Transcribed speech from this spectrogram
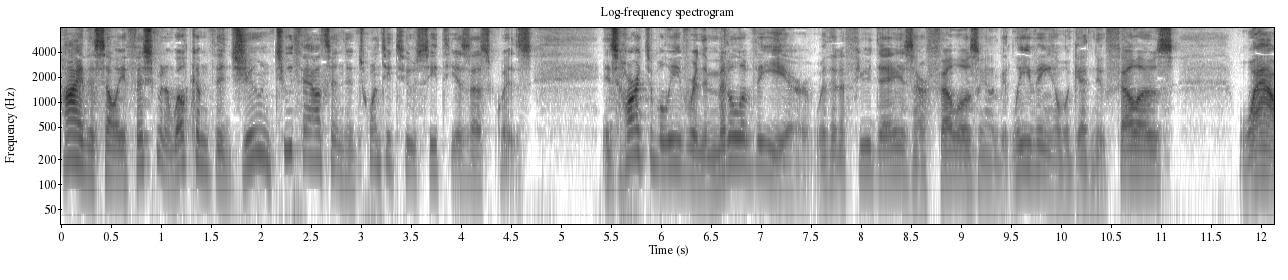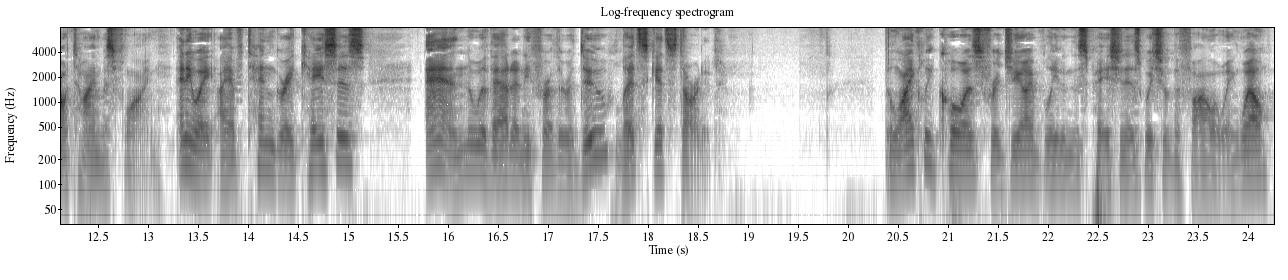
Hi, this is Elliot Fishman, and welcome to the June 2022 CTisus quiz. It's hard to believe we're in the middle of the year. Within a few days, our fellows are going to be leaving and we'll get new fellows. Wow, time is flying. Anyway, I have 10 great cases, and without any further ado, let's get started. The likely cause for GI bleed in this patient is which of the following? Well,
